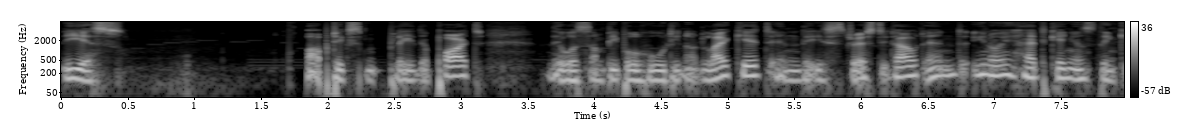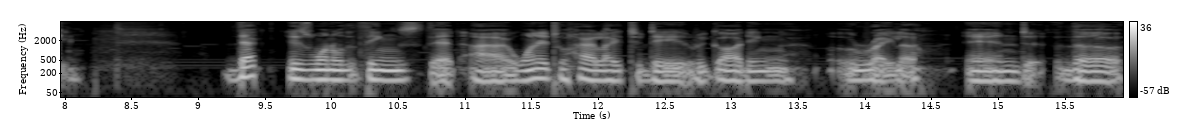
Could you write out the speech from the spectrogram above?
yes, optics played a part. There were some people who did not like it and they stressed it out, and you know, it had Kenyans thinking. That is one of the things that I wanted to highlight today regarding Raila and the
